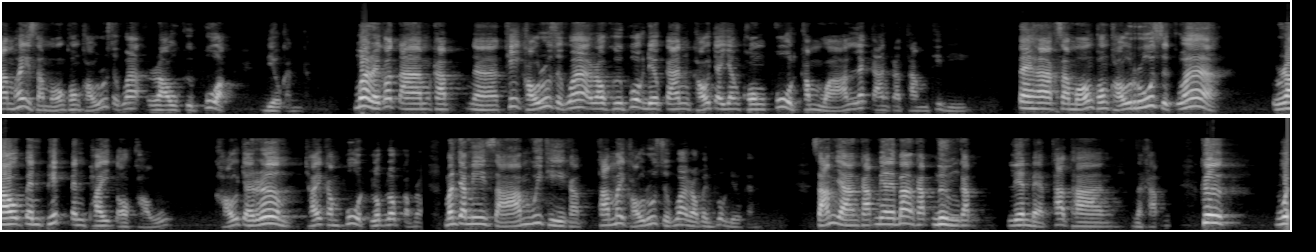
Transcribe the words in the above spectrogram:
ทำให้สมองของเขารู้สึกว่าเราคือพวกเดียวกันครับเมื่อไหร่ก็ตามครับนะที่เขารู้สึกว่าเราคือพวกเดียวกัน เขาจะยังคงพูดคำหวานและการกระทำที่ดี แต่หากสมองของเขารู้สึกว่าเราเป็นพิษเป็นภัยต่อเขา เขาจะเริ่มใช้คำพูดลบๆกับเรา มันจะมี 3 วิธีครับทำให้เขารู้สึกว่าเราเป็นพวกเดียวกัน 3 อย่างครับมีอะไรบ้างครับหนึ่งครับเรียนแบบท่าทางนะครับคือเว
